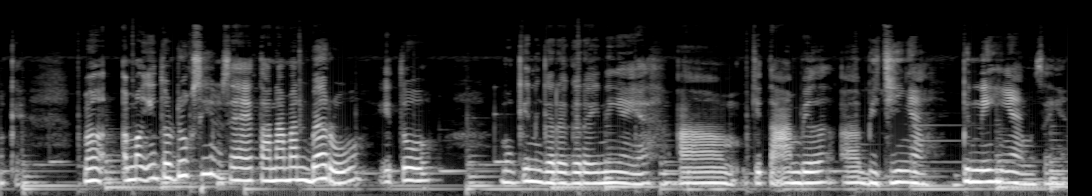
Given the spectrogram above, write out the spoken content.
Oke. Okay. mengintroduksi misalnya tanaman baru itu mungkin gara-gara ininya ya um, kita ambil uh, bijinya benihnya misalnya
